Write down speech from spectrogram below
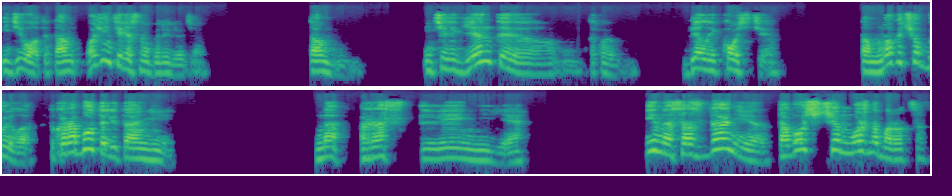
идиоты. Там очень интересные были люди там интеллигенты э, такой белой кости, там много чего было. Только работали-то они на растление и на создание того, с чем можно бороться.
